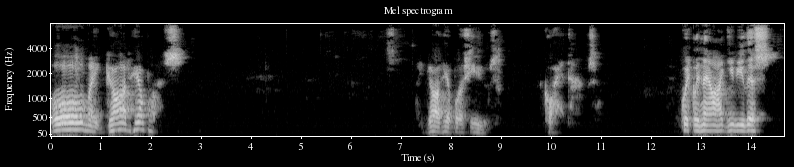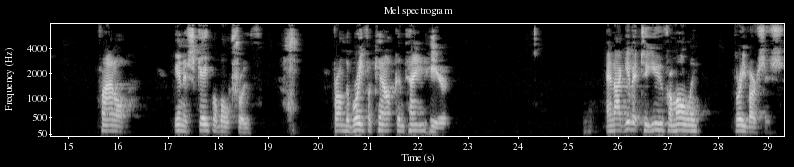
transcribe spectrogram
Oh, may God help us. May God help us use quiet times. Quickly now, I give you this final inescapable truth from the brief account contained here. And I give it to you from only three verses.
